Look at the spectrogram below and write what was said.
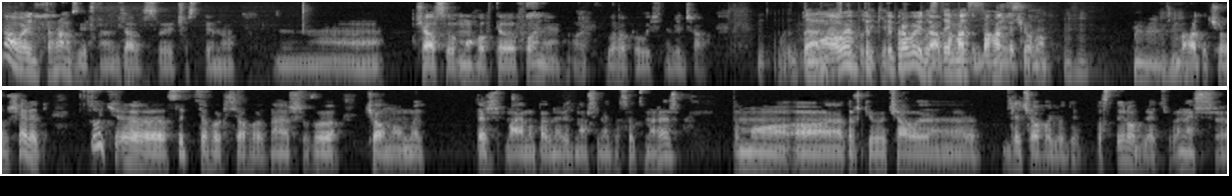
Ну, але Інстаграм, звісно, взяв свою частину. Часу мого в телефоні, от благополучно віджав. Тому, але ти, ти правий, да, багато багато чого. Угу. Mm-hmm. Багато чого шерять. Суть е, суть цього всього, знаєш, в чому ми теж маємо певне відношення до соцмереж, тому е, трошки вивчали, е, для чого люди пости роблять. Вони ж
